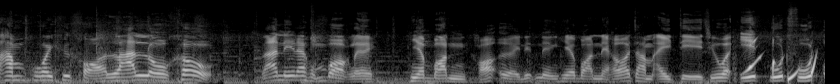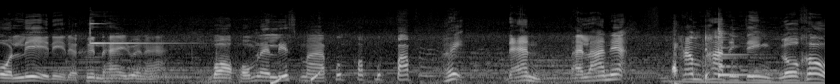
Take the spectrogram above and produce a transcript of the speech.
ตามโพยคือขอร้านโลเคอลร้านนี้นะผมบอกเลยเฮียบอลขอเอ่ยนิดนึงเฮียบอลเนี่ยเขาก็ทำไอจีชื่อว่า eat good food only นี่เดี๋ยวขึ้นให้ด้วยนะฮะ บอกผมเลยลิสต์มาปุ๊บปั๊บปุ๊บปั๊บเฮ้ย แดน แต่ร้านเนี้ยห้ามพลาดจริงๆ โลเคอล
